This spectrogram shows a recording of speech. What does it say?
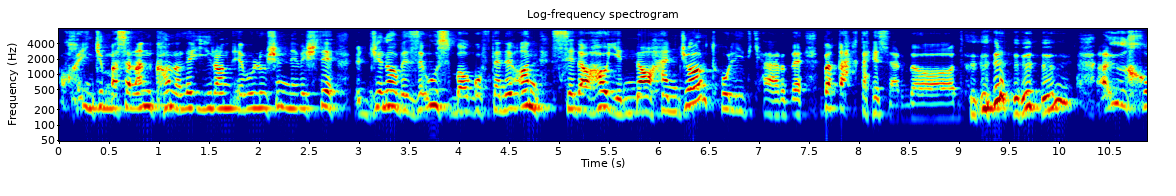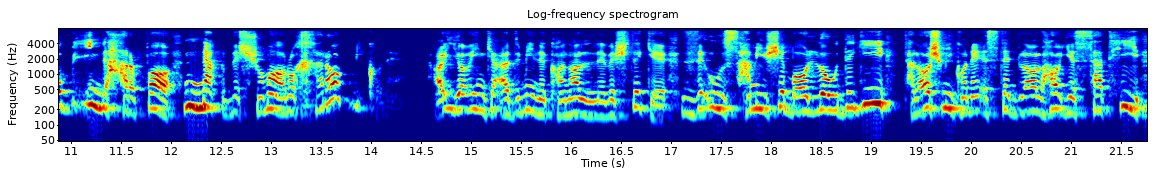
آخه اینکه مثلا کانال ایران اولوشن نوشته جناب زئوس با گفتن آن صداهای ناهنجار تولید کرد و قهقه سر داد. خب این حرفا نقد شما رو خراب می‌کنه. یا اینکه ادمین کانال نوشته که زئوس همیشه با لودگی تلاش می‌کنه استدلال های سطحی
